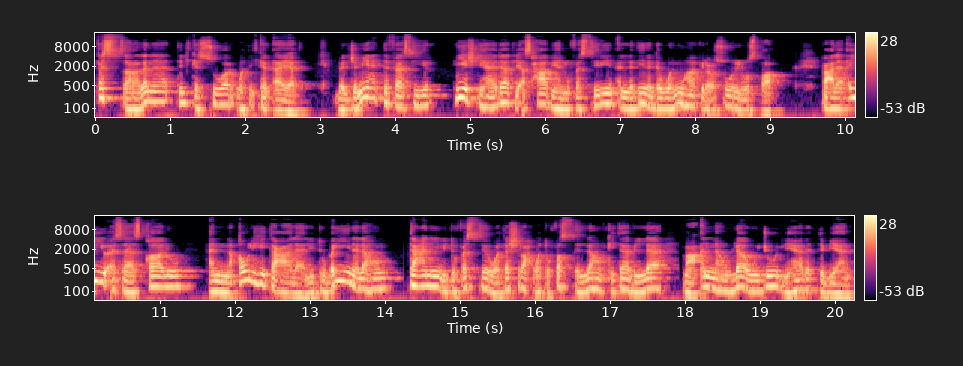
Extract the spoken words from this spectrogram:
فسر لنا تلك السور وتلك الآيات. بل جميع التفاسير هي اجتهادات لأصحابها المفسرين الذين دونوها في العصور الوسطى. فعلى أي أساس قالوا أن قوله تعالى لتبين لهم تعني لتفسر وتشرح وتفصل لهم كتاب الله مع أنه لا وجود لهذا التبيان.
